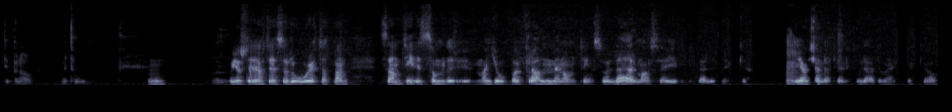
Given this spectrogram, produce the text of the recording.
typen av metod. Mm. Mm. Och just det att det är så roligt att man samtidigt som det, man jobbar fram med någonting så lär man sig väldigt mycket. Mm. Jag kände att jag liksom lärde mig mycket av.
